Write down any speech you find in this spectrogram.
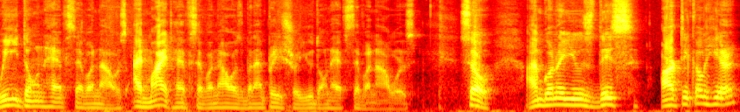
we don't have seven hours. I might have seven hours, but I'm pretty sure you don't have seven hours. So I'm going to use this article here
